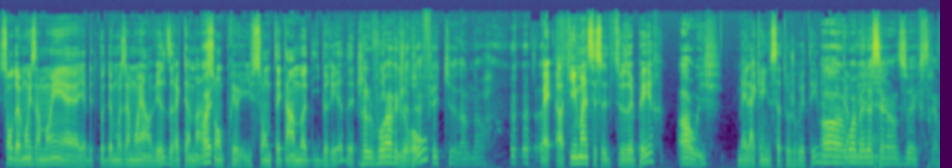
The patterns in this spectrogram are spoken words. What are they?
Ils sont de moins en moins, euh, ils habitent pas de moins en moins en ville directement. Ouais. Ils sont, ils sont peut-être en mode hybride. Je le vois avec le trafic euh, dans le Nord. Ben, ok, moi, c'est ça. Tu veux dire pire? Ah oui. Mais la 15, ça a toujours été. Là, Ah comme, ouais, mais là, euh, c'est rendu extrême.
